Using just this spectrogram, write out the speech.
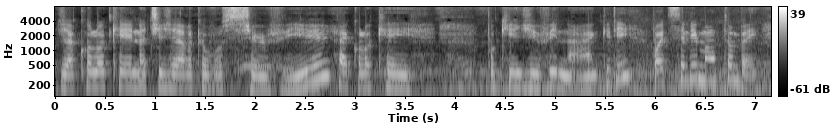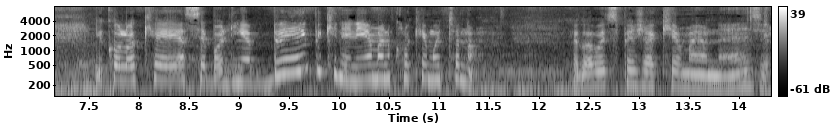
Já coloquei na tigela que eu vou servir. Aí coloquei um pouquinho de vinagre. Pode ser limão também. E coloquei a cebolinha bem pequenininha, mas não coloquei muito não. Agora vou despejar aqui a maionese.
